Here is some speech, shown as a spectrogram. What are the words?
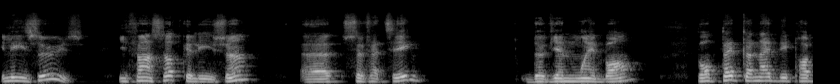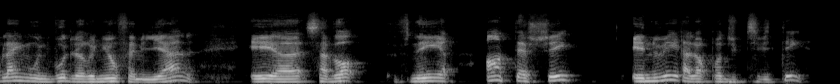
Il les use. Il fait en sorte que les gens euh, se fatiguent, deviennent moins bons, vont peut-être connaître des problèmes au niveau de leur union familiale et euh, ça va venir entacher et nuire à leur productivité.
